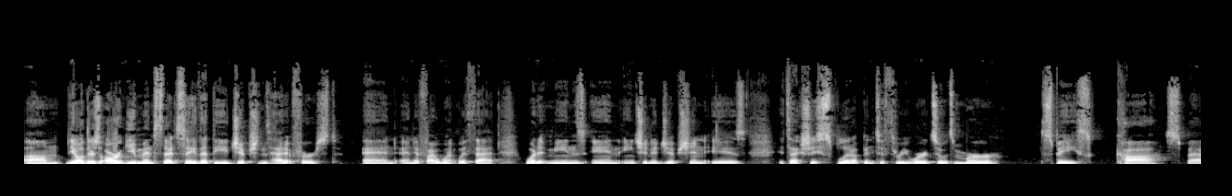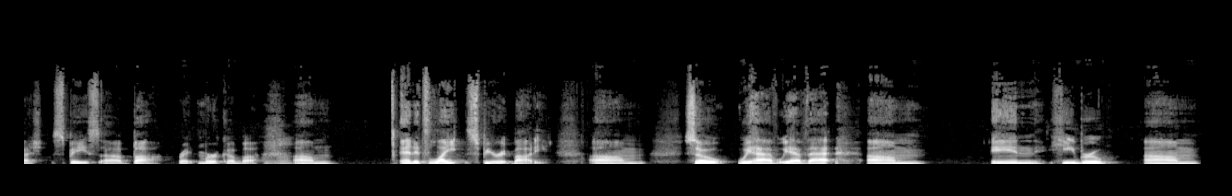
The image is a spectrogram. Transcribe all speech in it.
um, you know, there's arguments that say that the Egyptians had it first, and and if I went with that, what it means in ancient Egyptian is it's actually split up into three words. So it's mer, space ka space space uh, ba right? Merkaba. Mm-hmm. um, and it's light spirit body. Um, so we have we have that. Um, in hebrew um,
